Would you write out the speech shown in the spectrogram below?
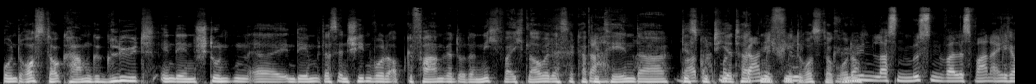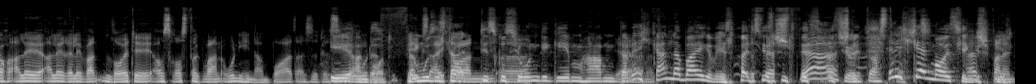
und Rostock haben geglüht in den Stunden, äh, in dem das entschieden wurde, ob gefahren wird oder nicht, weil ich glaube, dass der Kapitän da, da diskutiert hat mit, mit Rostock, glühen oder? lassen müssen, weil es waren eigentlich auch alle, alle relevanten Leute aus Rostock waren ohnehin an Bord. Also das eh an Bord. Da muss es da Diskussionen äh, gegeben haben. Da wäre ich gern dabei gewesen. Bei das wäre ja, stimmt, Hätte ich gern Mäuschen gespielt.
